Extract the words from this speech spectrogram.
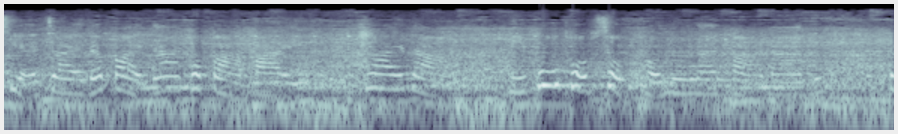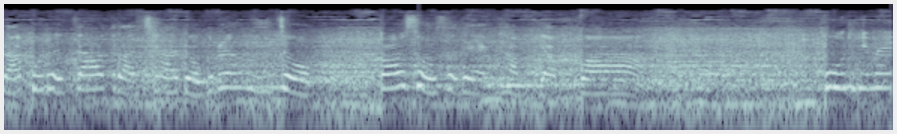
เสียใจและป่าย หน้าเข้าป่าไปภายหลังมีผู้พบศพเขาอยู่ในป่านั้น พระพุทธเจ้าตรัสชาดกเรื่องนี้จบ ก็ทรงแสดงคำย้ำว่า ผู้ที่ไม่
